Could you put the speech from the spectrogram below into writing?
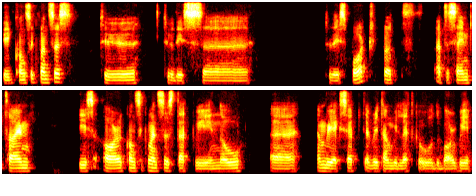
big consequences to to this to this sport, but at the same time, these are consequences that we know uh, and we accept every time we let go of the bar. We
